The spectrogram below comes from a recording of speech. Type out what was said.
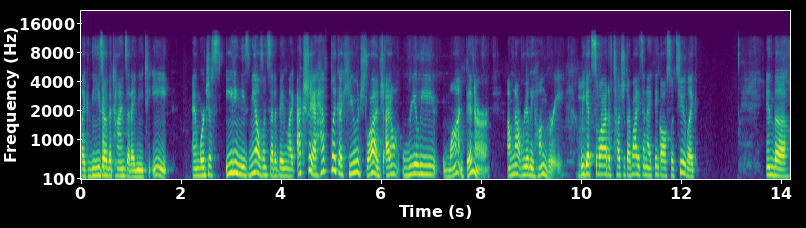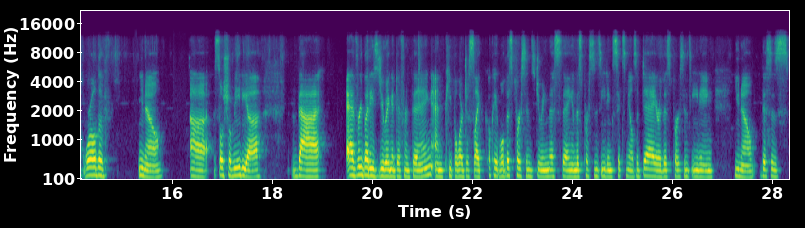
Like these are the times that i need to eat. And we're just eating these meals instead of being like actually i had like a huge lunch. I don't really want dinner. I'm not really hungry. Mm. we get so out of touch with our bodies. And i think also too like in the world of you know uh, social media that everybody's doing a different thing and people are just like okay well this person's doing this thing and this person's eating six meals a day or this person's eating you know this is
